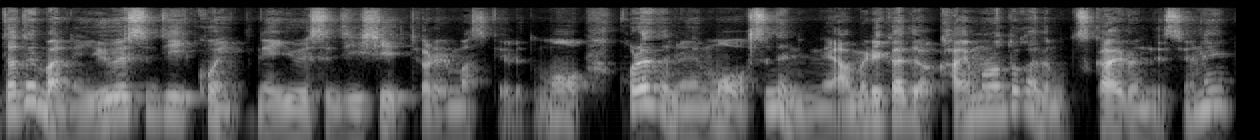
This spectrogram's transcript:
例えばね、USD コイン、ね、USDC って言われますけれども、これでね、もうすでにね、アメリカでは買い物とかでも使えるんですよね。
